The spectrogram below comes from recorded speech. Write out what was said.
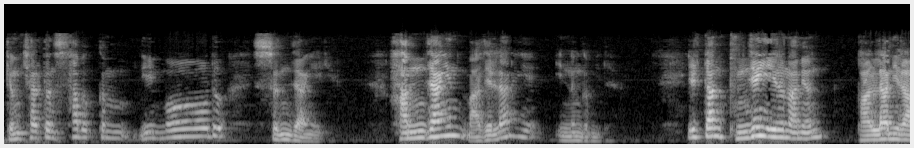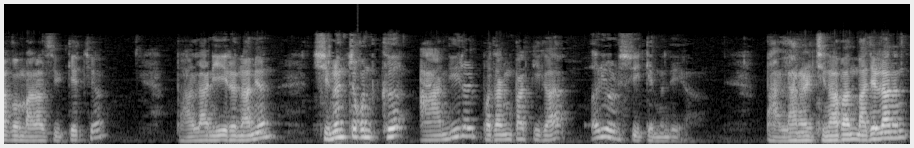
경찰권, 사법권이 모두 선장에게, 함장인 마젤란에게 있는 겁니다. 일단 분쟁이 일어나면 반란이라고 말할 수 있겠죠. 반란이 일어나면 지는 쪽은 그 안위를 보장받기가 어려울 수 있겠는데요. 반란을 진압한 마젤란은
